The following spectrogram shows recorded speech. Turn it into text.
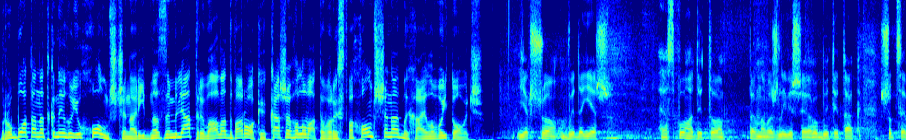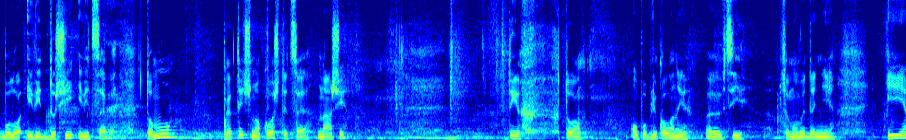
Робота над книгою Холмщина Рідна земля тривала два роки, каже голова товариства Холмщина Михайло Войтович. Якщо видаєш спогади, то певно важливіше робити так, щоб це було і від душі, і від себе. Тому практично кошти це наші, тих, хто опублікований е, в, цій, в цьому виданні. І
